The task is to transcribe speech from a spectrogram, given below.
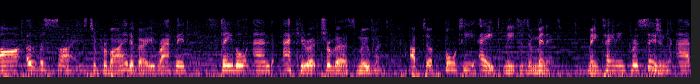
are oversized to provide a very rapid, stable and accurate traverse movement, up to 48 meters a minute, maintaining precision at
